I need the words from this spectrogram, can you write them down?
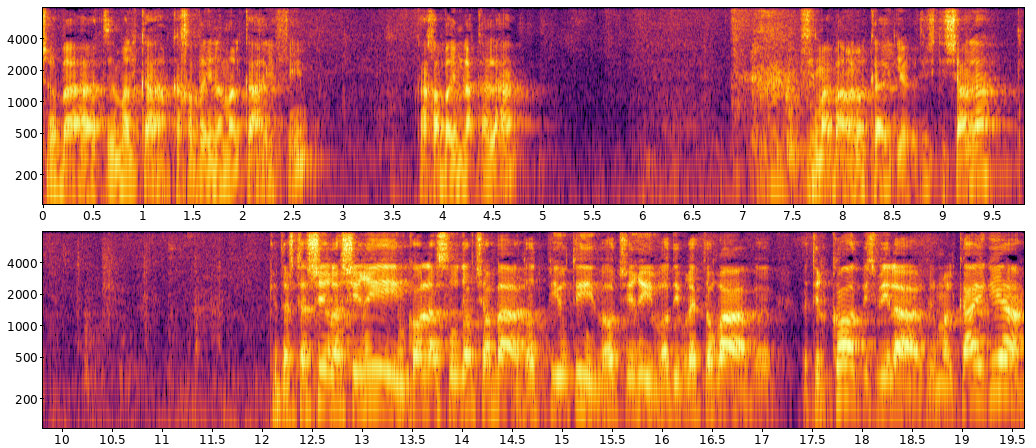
שבת זה מלכה, ככה באים למלכה עייפים, ככה באים לכלה. בשביל מה באה המלכה איגרת? שתישן לה? כדי שתשאיר לה שירים, כל הסעודות שבת, עוד פיוטים ועוד שירים ועוד דברי תורה ו- ותרקוד בשבילה, ומלכה הגיעה.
